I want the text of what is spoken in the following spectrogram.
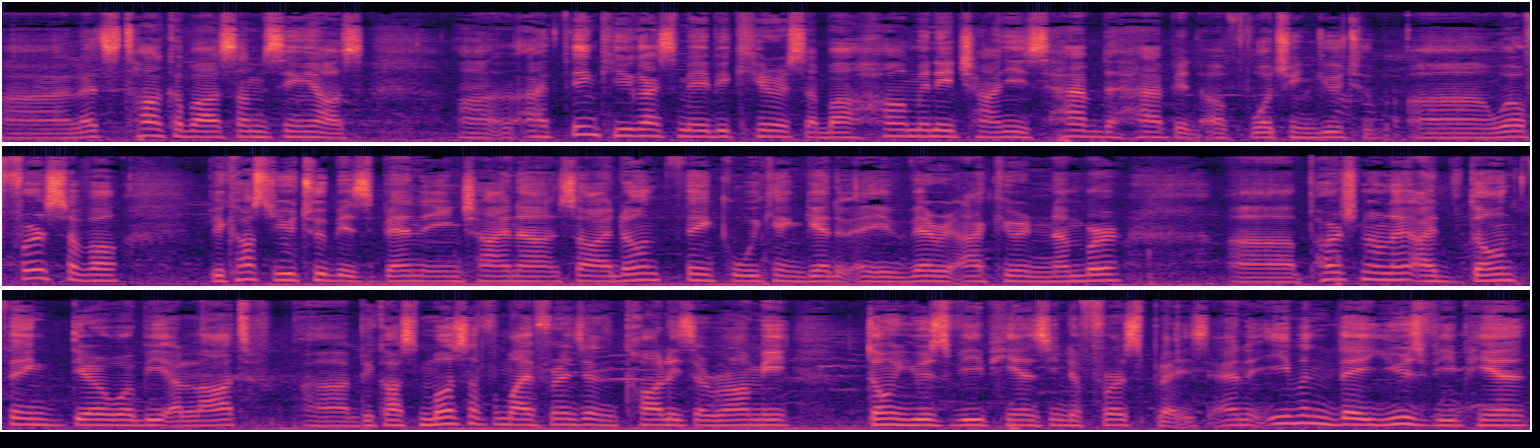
Uh, let's talk about something else. Uh, I think you guys may be curious about how many Chinese have the habit of watching YouTube. Uh, well, first of all, because YouTube is banned in China, so I don't think we can get a very accurate number. Uh, personally, I don't think there will be a lot uh, because most of my friends and colleagues around me don't use VPNs in the first place. And even they use VPN,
